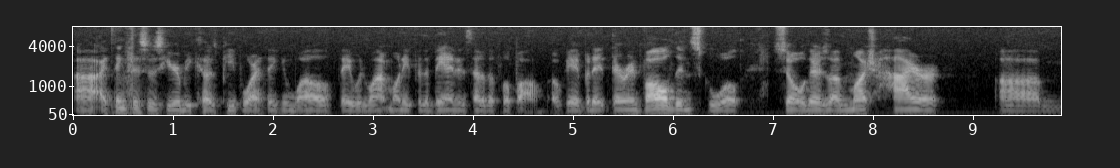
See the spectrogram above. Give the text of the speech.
uh, I think this is here because people are thinking, well, they would want money for the band instead of the football. Okay, but it, they're involved in school, so there's a much higher um,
